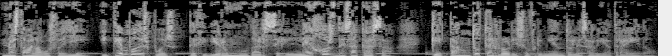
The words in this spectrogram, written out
No estaban a gusto allí y tiempo después decidieron mudarse lejos de esa casa que tanto terror y sufrimiento les había traído.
